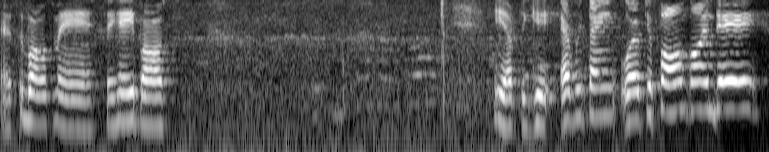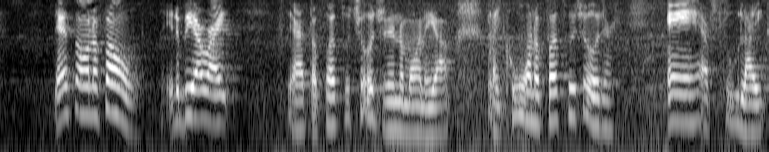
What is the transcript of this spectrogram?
That's the boss man. Say, hey, boss. You have to get everything. Or if your phone going dead, that's on the phone. It'll be all right. Still have to fuss with children in the morning, y'all. Like, who want to fuss with children? And have to, like,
